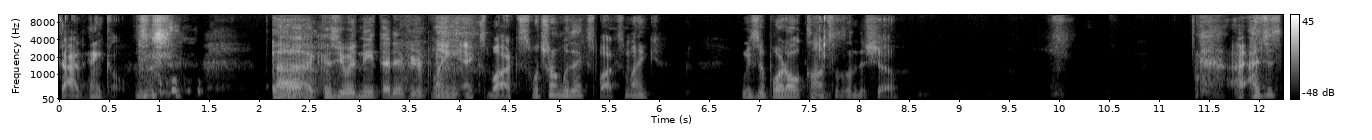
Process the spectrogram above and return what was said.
God, Henkel. Uh, because you would need that if you're playing Xbox. What's wrong with Xbox, Mike? We support all consoles on the show. I, I just,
